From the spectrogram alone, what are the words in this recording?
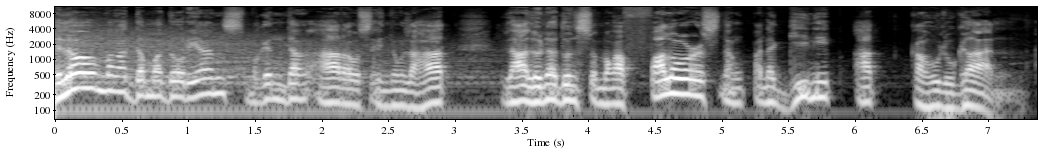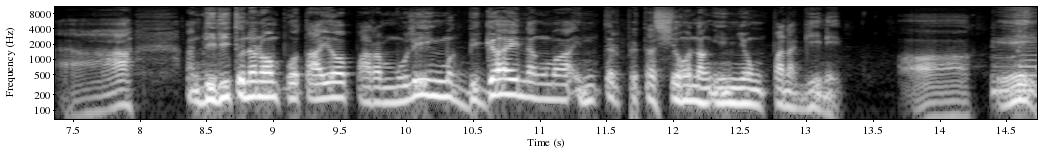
Hello mga Damadorians, magandang araw sa inyong lahat, lalo na dun sa mga followers ng panaginip at kahulugan. Ah, andito na naman po tayo para muling magbigay ng mga interpretasyon ng inyong panaginip. Okay.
